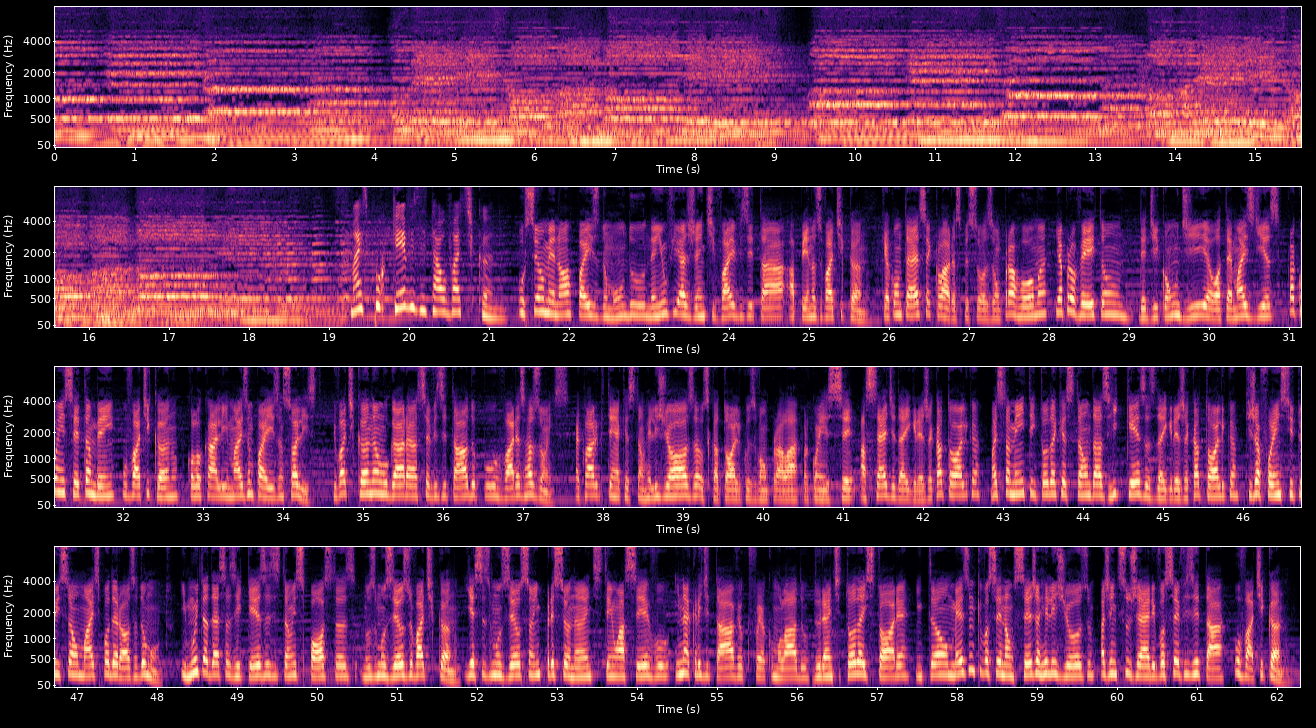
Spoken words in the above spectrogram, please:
Visitar o Vaticano? Por ser o menor país do mundo, nenhum viajante vai visitar apenas o Vaticano. O que acontece é, claro, as pessoas vão para Roma e aproveitam, dedicam um dia ou até mais dias para conhecer também o Vaticano, colocar ali mais um país na sua lista. E o Vaticano é um lugar a ser visitado por várias razões. É claro que tem a questão religiosa, os católicos vão para lá para conhecer a sede da Igreja Católica, mas também tem toda a questão das riquezas da Igreja Católica, que já foi a instituição mais poderosa do mundo. E muitas dessas riquezas estão expostas nos museus do Vaticano. E esses museus são impressionantes, têm um acervo inacreditável que foi acumulado durante toda a história. Então, mesmo que você não seja religioso, a gente sugere você visitar o Vaticano.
